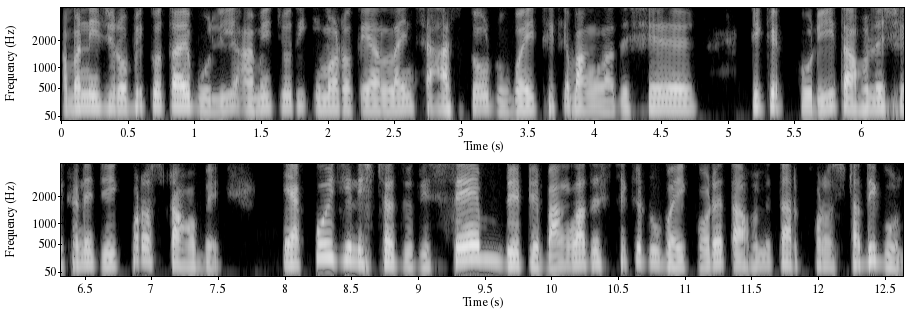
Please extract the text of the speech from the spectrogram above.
আমার নিজের অভিজ্ঞতায় বলি, আমি যদি ইমারত এয়ারলাইন্স আজকেও দুবাই থেকে বাংলাদেশে টিকিট করি, তাহলে সেখানে যেই খরচটা হবে, একই জিনিসটা যদি সেম ডেটে বাংলাদেশ থেকে দুবাই করে, তাহলে তার খরচটা দ্বিগুণ।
